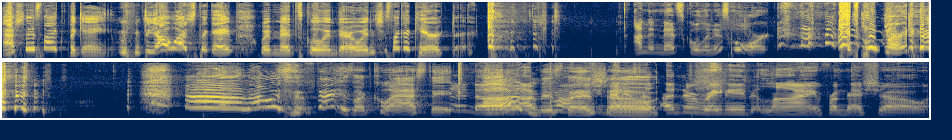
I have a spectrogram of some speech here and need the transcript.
Ashley's like the game. Do y'all watch the game with Med School and Derwin? She's like a character. I'm in med school and it's hard. it's Ah, that was that is a classic. no, I I miss that you, show. is an underrated line from that show.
